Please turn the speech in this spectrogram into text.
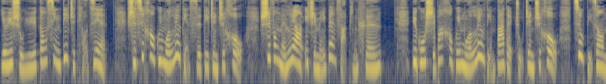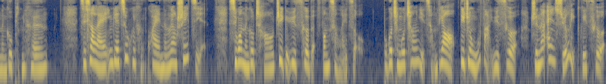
由于属于刚性地质条件，十七号规模六点四地震之后，释放能量一直没办法平衡。预估十八号规模六点八的主震之后，就比较能够平衡。接下来应该就会很快能量衰减，希望能够朝这个预测的方向来走。不过陈国昌也强调，地震无法预测，只能按学理推测。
